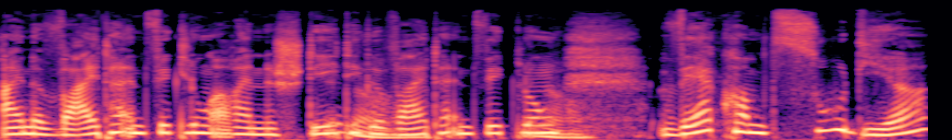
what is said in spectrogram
eine Weiterentwicklung, auch eine stetige genau. Weiterentwicklung. Genau. Wer kommt zu dir,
